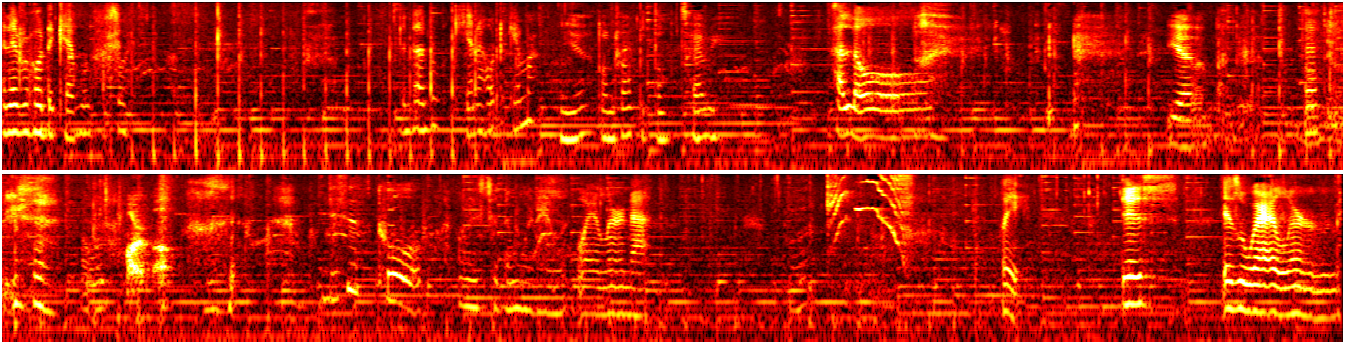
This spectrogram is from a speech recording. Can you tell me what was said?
I never hold the camera before. Can I, can I hold the camera? Yeah, don't drop it though. It's heavy. Hello. Yeah, don't, don't that. Don't do me. That was horrible. This is cool. I want to show them where I, where I learned that. This is where I learned.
